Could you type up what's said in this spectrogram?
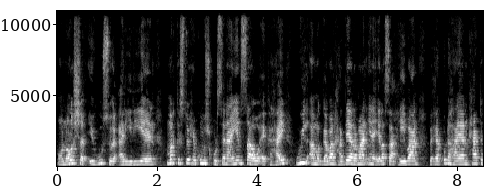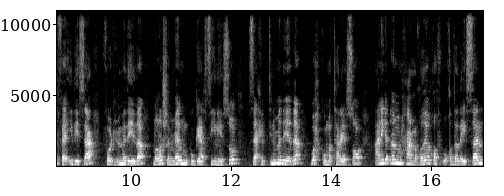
oo nolosha igu soo cariiriyeen. Markasta waxay ku mashquulsanaayeen saa u ekahay. Wiil ama gabar hadday rabaan inay ila saaxiibaan waxay ku dhahayaan maxaa ka faa-ideysaa foolxumadeeda nolosha meel maku gaarsiinayso. Saaxiibtinimadeeda wax kuma tarayso. Aniga dhan waxaa noqday qof uqdadaysan.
